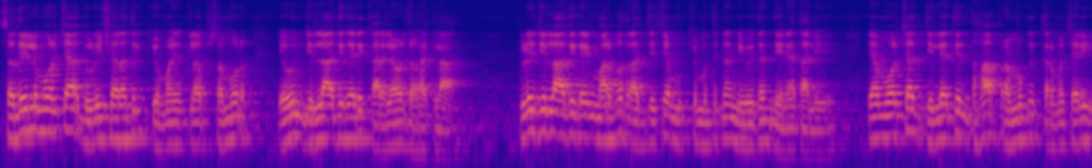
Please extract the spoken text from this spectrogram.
सदरील मोर्चा धुळे शहरातील क्युमाइन क्लब समोर येऊन जिल्हाधिकारी कार्यालयावर धडकला. धुळे जिल्हा अधिकाऱ्यांमार्फत राज्याच्या मुख्यमंत्र्यांना निवेदन देण्यात आले. या मोर्चात जिल्ह्यातील दहा प्रमुख कर्मचारी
